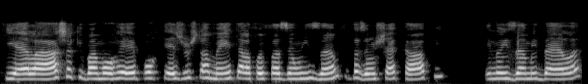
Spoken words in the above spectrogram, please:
que ela acha que vai morrer porque justamente ela foi fazer um exame, fazer um check-up, e no exame dela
